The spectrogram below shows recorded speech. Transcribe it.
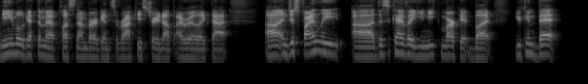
being able to get them at plus number against the Rockies straight up, I really like that. Uh, and just finally, uh, this is kind of a unique market, but you can bet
